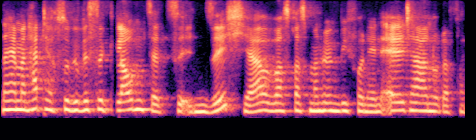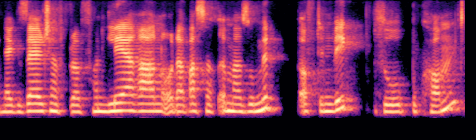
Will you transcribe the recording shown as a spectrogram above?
naja, man hat ja auch so gewisse Glaubenssätze in sich, ja, was, was man irgendwie von den Eltern oder von der Gesellschaft oder von Lehrern oder was auch immer so mit auf den Weg so bekommt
